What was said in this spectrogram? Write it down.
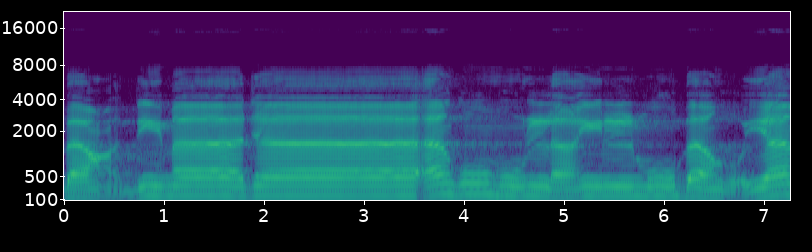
بعد ما جاءهم العلم بغيا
